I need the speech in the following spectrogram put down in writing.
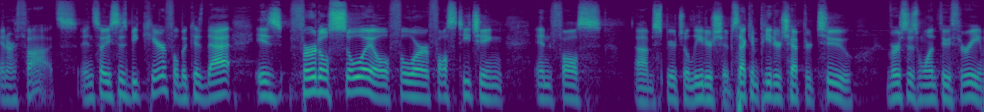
and our thoughts. And so he says, be careful because that is fertile soil for false teaching and false um, spiritual leadership. Second Peter chapter 2 verses 1 through 3.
